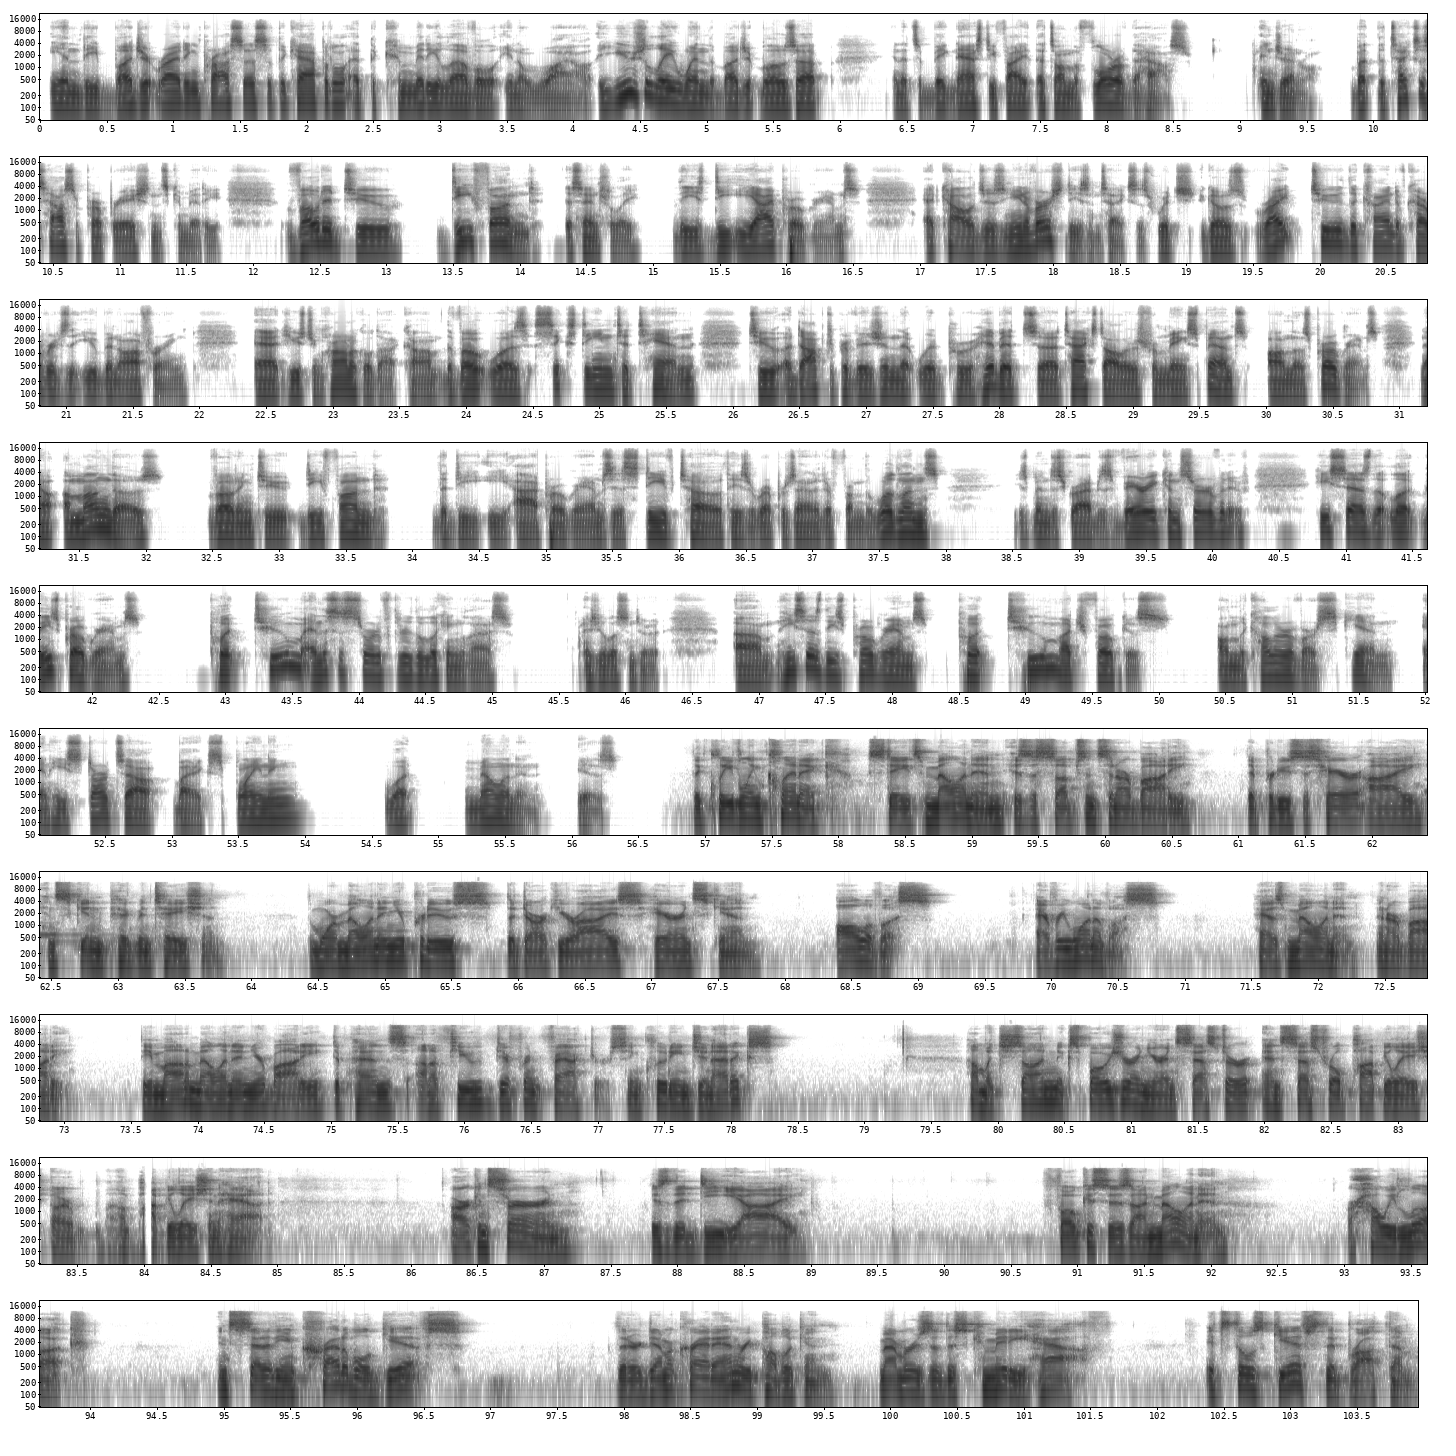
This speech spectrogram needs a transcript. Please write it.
in the budget writing process at the Capitol at the committee level in a while. Usually, when the budget blows up and it's a big, nasty fight, that's on the floor of the House in general. But the Texas House Appropriations Committee voted to defund essentially these DEI programs at colleges and universities in Texas, which goes right to the kind of coverage that you've been offering at HoustonChronicle.com. The vote was 16 to 10 to adopt a provision that would prohibit uh, tax dollars from being spent on those programs. Now, among those voting to defund the DEI programs is Steve Toth. He's a representative from the Woodlands. He's been described as very conservative. He says that, look, these programs put too and this is sort of through the looking glass as you listen to it um, he says these programs put too much focus on the color of our skin and he starts out by explaining what melanin is. The cleveland clinic states melanin is a substance in our body that produces hair eye and skin pigmentation. The more melanin you produce the darker your eyes hair and skin. All of us. Every one of us has melanin in our body. The amount of melanin in your body depends on a few different factors, including genetics, how much sun exposure in your ancestor, ancestral population, or, uh, population had. Our concern is that DEI focuses on melanin or how we look instead of the incredible gifts that are Democrat and Republican members of this committee have. It's those gifts that brought them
